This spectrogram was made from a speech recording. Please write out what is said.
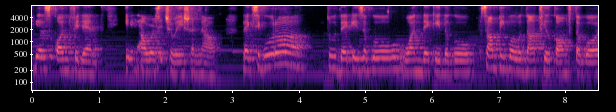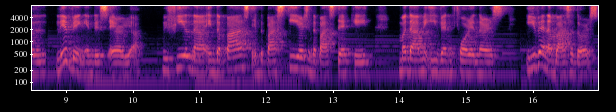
feels confident in our situation now. Like siguro two decades ago, one decade ago, some people would not feel comfortable living in this area. We feel na in the past, in the past years, in the past decade, madami even foreigners even ambassadors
